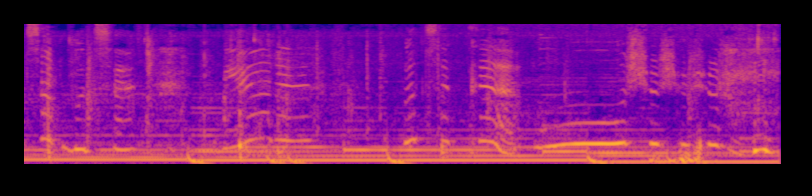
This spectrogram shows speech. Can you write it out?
What's up, Butsa? Yara, Butsa ka? Ooh, shoo, shoo, shoo.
